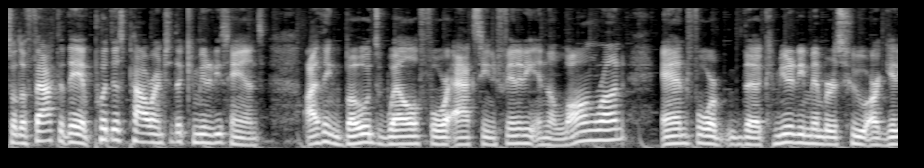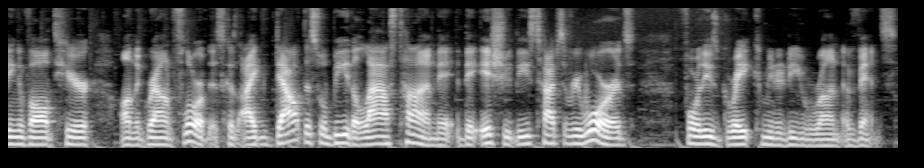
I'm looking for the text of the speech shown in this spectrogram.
So the fact that they have put this power into the community's hands, I think bodes well for Axie Infinity in the long run and for the community members who are getting involved here on the ground floor of this. Because I doubt this will be the last time they, they issue these types of rewards for these great community run events.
